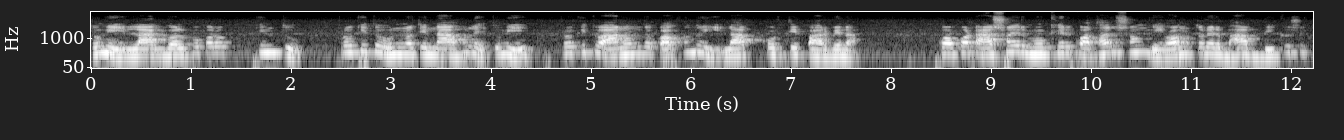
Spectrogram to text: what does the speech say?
তুমি লাখ গল্প করো, কিন্তু প্রকৃত উন্নতি না হলে তুমি প্রকৃত আনন্দ কখনোই লাভ করতে পারবে না। কপট আশয়ের মুখের কথার সঙ্গে অন্তরের ভাব বিকশিত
